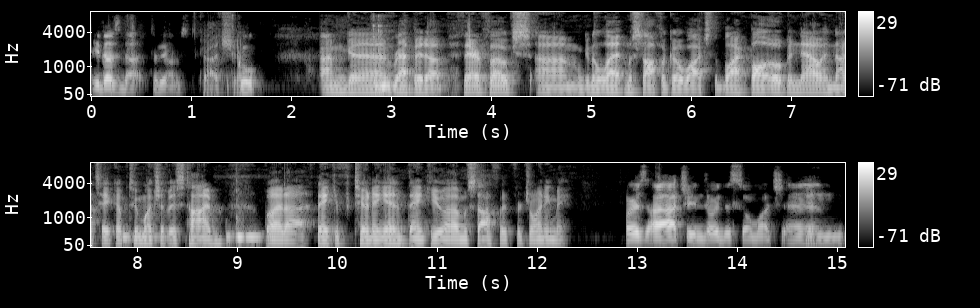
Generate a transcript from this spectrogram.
he does that. To be honest, gotcha. it's cool. I'm gonna wrap it up there, folks. Um, I'm gonna let Moustafa go watch the Black Ball Open now and not take up too much of his time. But uh, thank you for tuning in. Thank you, uh, Moustafa, for joining me. Whereas I actually enjoyed this so much, and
